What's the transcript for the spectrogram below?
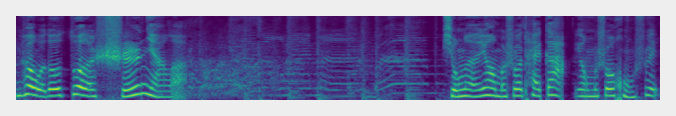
你看我都做了十年了，评论要么说太尬，要么说哄睡，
